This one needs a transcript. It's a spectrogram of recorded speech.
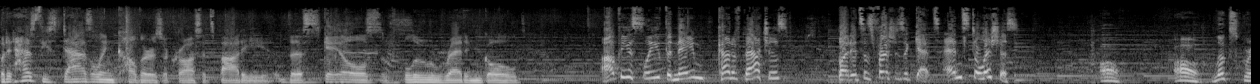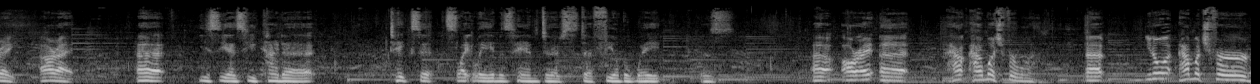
but it has these dazzling colors across its body. The scales of blue, red, and gold. Obviously, the name kind of matches, but it's as fresh as it gets, and it's delicious. Oh, oh, looks great. All right. Uh, you see, as he kind of takes it slightly in his hand to, just to feel the weight. Is uh, all right. Uh, how how much for one? Uh, you know what? How much for?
